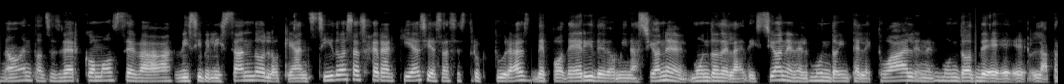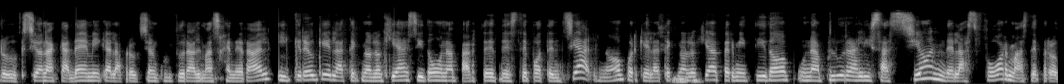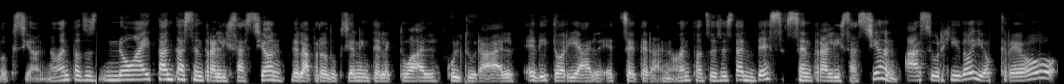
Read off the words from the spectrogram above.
¿no? Entonces, ver cómo se va visibilizando lo que han sido esas jerarquías y esas estructuras de poder y de dominación en el mundo de la edición, en el mundo intelectual en el mundo de la producción académica, la producción cultural más general. Y creo que la tecnología ha sido una parte de este potencial, ¿no? Porque la tecnología ha permitido una pluralización de las formas de producción, ¿no? Entonces, no hay tanta centralización de la producción intelectual, cultural, editorial, etcétera, ¿no? Entonces, esta descentralización ha surgido, yo creo,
